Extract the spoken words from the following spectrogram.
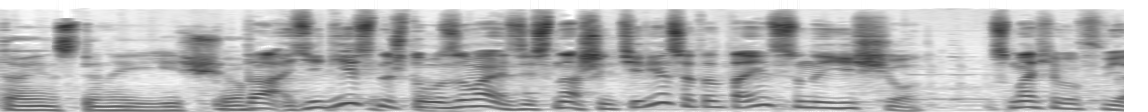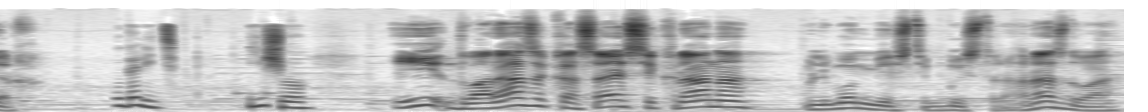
Таинственный еще. Да, единственное, что вызывает здесь наш интерес, это таинственное еще. Смахиваю вверх. Удалить. Еще. И два раза касаясь экрана в любом месте быстро. Раз, два.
